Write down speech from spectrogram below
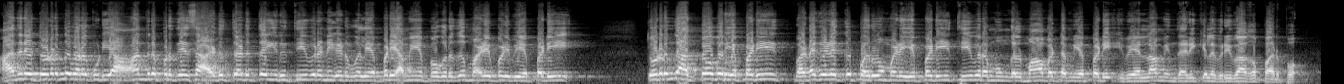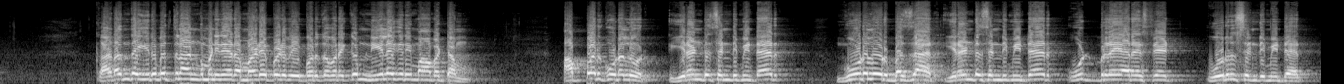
அதனைத் தொடர்ந்து வரக்கூடிய ஆந்திர பிரதேச அடுத்தடுத்த இரு தீவிர நிகழ்வுகள் எப்படி அமைய போகிறது மழைப்பொழிவு எப்படி தொடர்ந்து அக்டோபர் எப்படி வடகிழக்கு பருவமழை எப்படி தீவிரம் உங்கள் மாவட்டம் எப்படி இவையெல்லாம் இந்த அறிக்கையில் விரிவாக பார்ப்போம். கடந்த இருபத்தி நான்கு மணி நேர மழைப்பொழிவை பொறுத்த வரைக்கும் நீலகிரி மாவட்டம் அப்பர் கூடலூர் இரண்டு சென்டிமீட்டர் கூடலூர் பஜார் இரண்டு சென்டிமீட்டர் உட் பிரேயர் எஸ்டேட் ஒரு சென்டிமீட்டர்.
